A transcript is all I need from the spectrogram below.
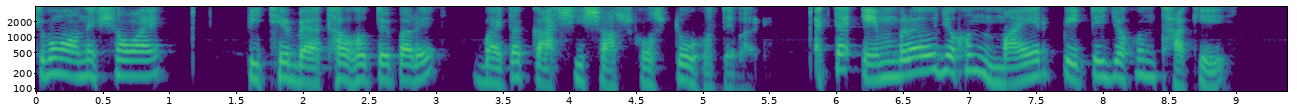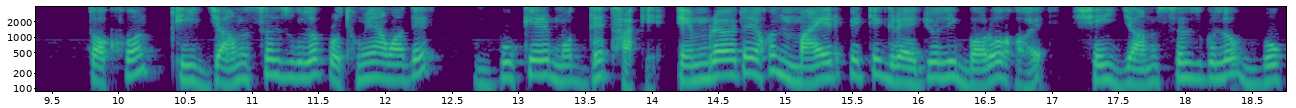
এবং অনেক সময় পিঠে ব্যথা হতে পারে বা এটা কাশি, শ্বাসকষ্টও হতে পারে। একটা এমব্রায়ো যখন মায়ের পেটে যখন থাকে তখন এই জাম সেলসগুলো প্রথমে আমাদের বুকের মধ্যে থাকে। এমব্রায়োটা যখন মায়ের পেটে গ্র্যাজুয়ালি বড় হয়, সেই জাম সেলসগুলো বুক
